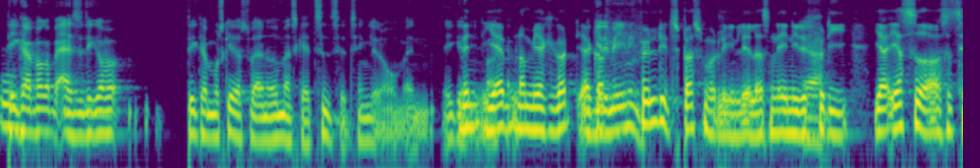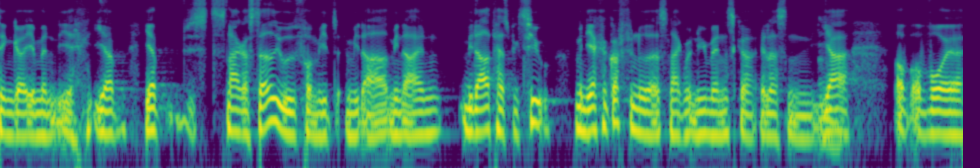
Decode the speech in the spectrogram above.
Mm. Det kan, altså, det kan, det kan måske også være noget, man skal have tid til at tænke lidt over, men ikke Men ja, nå, men jeg kan godt, jeg kan godt mening? følge dit spørgsmål egentlig, eller sådan ind i det, ja. Fordi jeg, jeg sidder også og tænker, jamen, jeg, jeg, jeg snakker stadig ud fra mit, mit, eget, min egen, mit eget perspektiv, men jeg kan godt finde ud af at snakke med nye mennesker, eller sådan, mm. jeg, og, og hvor jeg,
